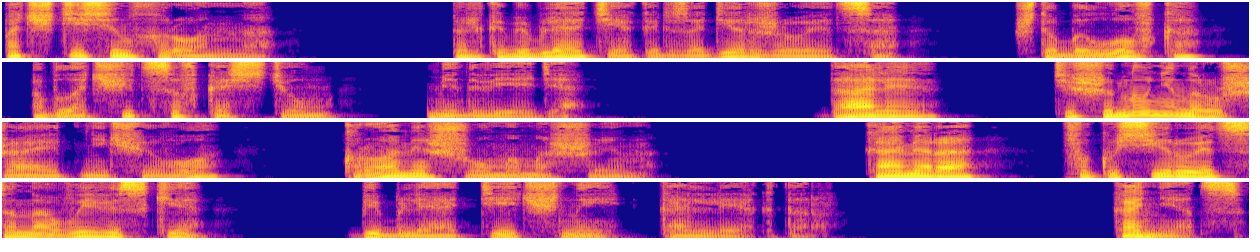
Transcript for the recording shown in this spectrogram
Почти синхронно. Только библиотекарь задерживается, чтобы ловко облачиться в костюм медведя. Далее тишину не нарушает ничего, кроме шума машин. Камера фокусируется на вывеске «Библиотечный коллектор». Конец.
